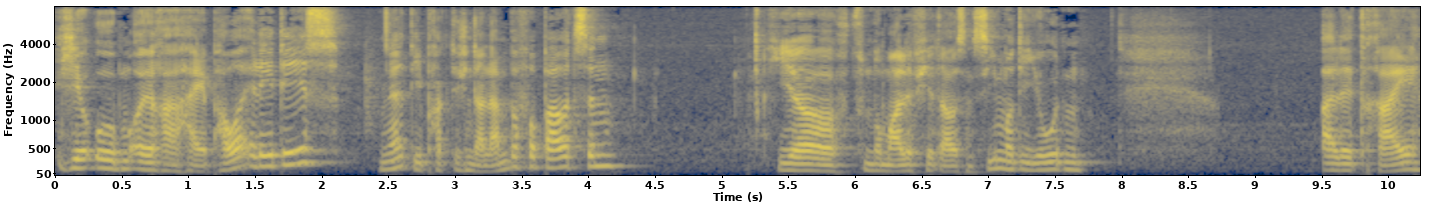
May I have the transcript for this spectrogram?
Hier oben eure High-Power-LEDs, ne, die praktisch in der Lampe verbaut sind. Hier normale 4007er Dioden, alle drei.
